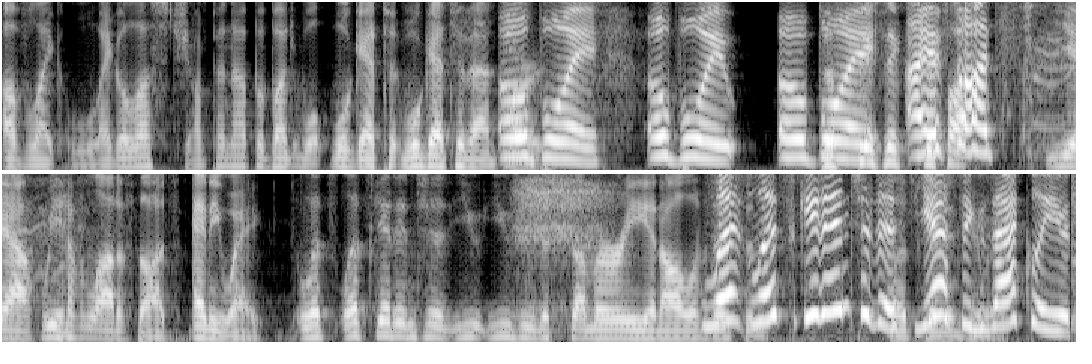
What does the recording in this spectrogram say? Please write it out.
of like Legolas jumping up a bunch, we'll, we'll get to we'll get to that. oh boy. Oh boy. Oh boy. I have defi- thoughts. Yeah, we have a lot of thoughts. Anyway, let's let's get into you. You do the summary and all of this. Let, let's get into this. let's yes, into it.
